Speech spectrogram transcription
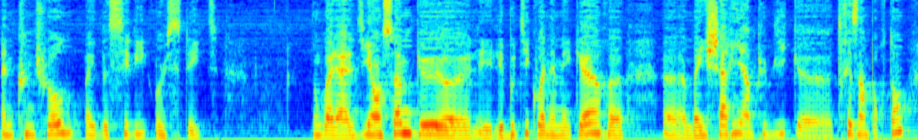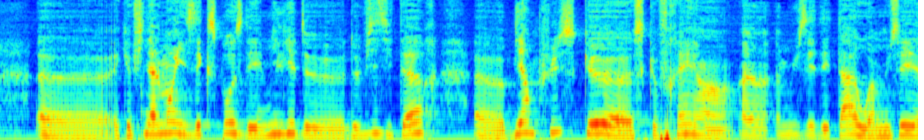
and controlled by the city or state. Donc voilà, elle dit en somme que euh, les, boutiques Wanamaker, euh, bah, ils charrient un public très important euh, et que finalement ils exposent des milliers de, visiteurs, euh, bien plus que euh, ce que ferait un, musée d'État ou un musée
